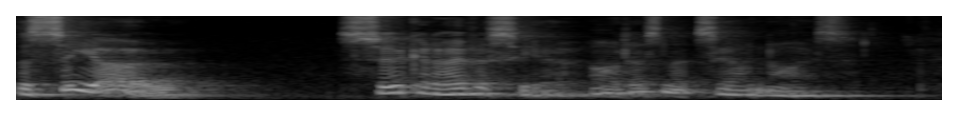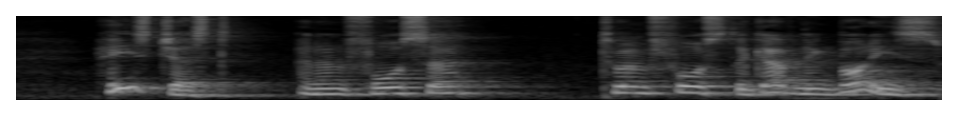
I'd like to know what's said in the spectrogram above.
The CO, circuit overseer, oh, doesn't it sound nice? He's just an enforcer to enforce the governing body's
